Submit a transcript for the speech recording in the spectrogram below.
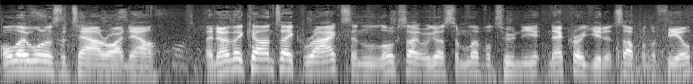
All they want is the tower right now. They know they can't take racks, and it looks like we've got some level 2 ne- Necro units up on the field.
